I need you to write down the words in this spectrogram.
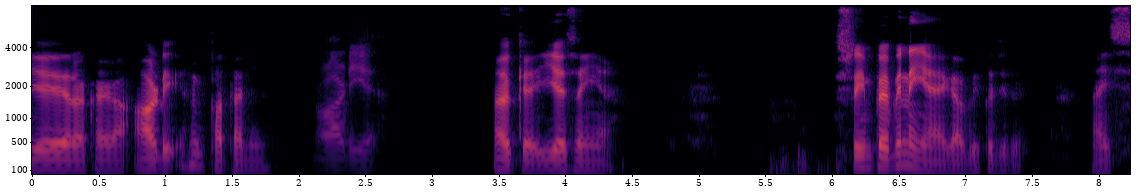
ये रखेगा। ऑडी पता नहीं। ऑडियो ओके ये सही है। स्ट्रीम पे भी नहीं आएगा अभी कुछ भी। नाइस।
